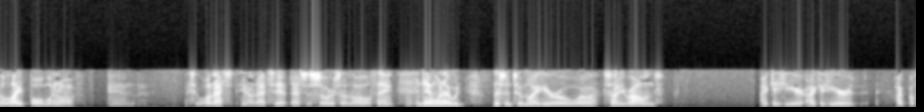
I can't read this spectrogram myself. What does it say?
the light bulb went off, and I said, "Well, that's you know, that's it. That's the source of the whole thing." And then when I would listen to my hero uh, Sonny Rollins, I could hear, I could hear, I, of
